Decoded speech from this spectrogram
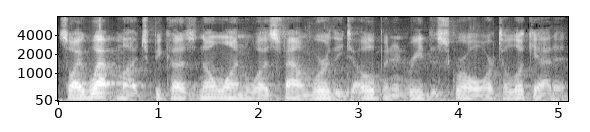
So I wept much because no one was found worthy to open and read the scroll or to look at it.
